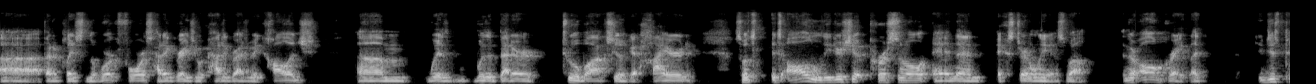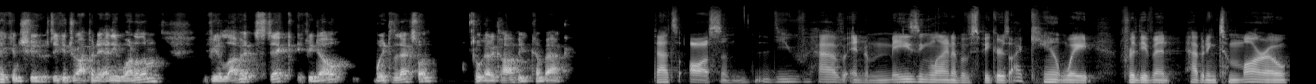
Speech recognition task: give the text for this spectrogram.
uh, a better place in the workforce, how to graduate, how to graduate college um, with with a better toolbox, you'll get hired. So it's it's all leadership, personal, and then externally as well. And they're all great. Like you just pick and choose. You can drop into any one of them. If you love it, stick. If you don't, wait to the next one. Go get a copy, come back. That's awesome. You have an amazing lineup of speakers. I can't wait for the event happening tomorrow.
